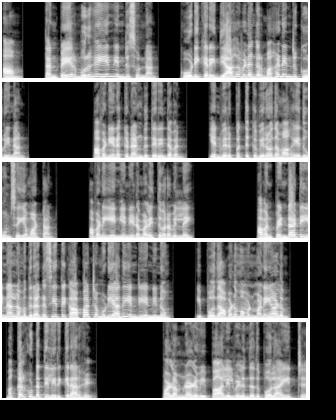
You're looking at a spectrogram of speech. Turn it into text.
ஆம் தன் பெயர் முருகையன் என்று சொன்னான். கோடிக்கரை தியாகவிடங்கர் மகன் என்று கூறினான். அவன் எனக்கு நன்கு தெரிந்தவன். என் விருப்பத்துக்கு விரோதமாக எதுவும் செய்ய மாட்டான். அவனை ஏன் என்னிடம் அழைத்து வரவில்லை? அவன் பெண்டாட்டியினால் நமது ரகசியத்தை காப்பாற்ற முடியாது என்று எண்ணினோம். இப்போது அவனும் அவன் மனையாளும் மக்கள் கூட்டத்தில் இருக்கிறார்கள். பழம் நழுவி பாலில் விழுந்தது போலாயிற்று.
